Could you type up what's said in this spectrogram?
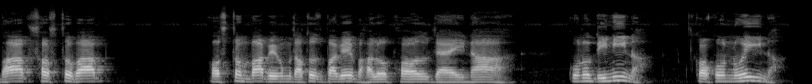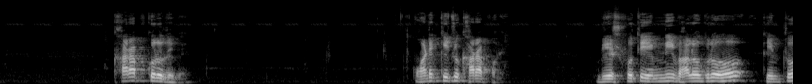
ভাব, ষষ্ঠ ভাব, অষ্টম ভাব এবং দ্বাদশ ভাবে ভালো ফল দেয় না। কোনো দিনই না, কখনোই না। খারাপ করে দেবে। অনেক কিছু খারাপ হয়। বৃহস্পতি এমনি ভালো গ্রহ, কিন্তু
